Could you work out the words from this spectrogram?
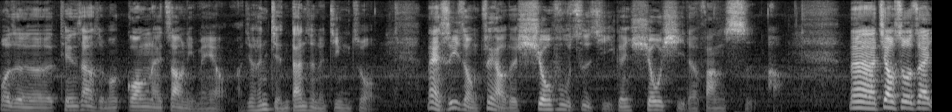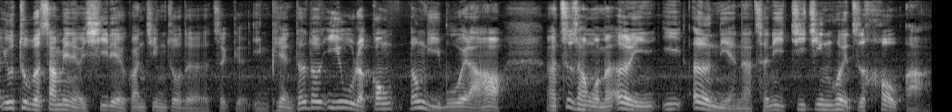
或者天上什么光来照你没有，就很简单纯的静坐，那也是一种最好的修复自己跟休息的方式啊。那教授在 YouTube 上面有一系列有关静坐的这个影片，都都义务的公都礼物了哈。呃，自从我们二零一二年呢、成立基金会之后啊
